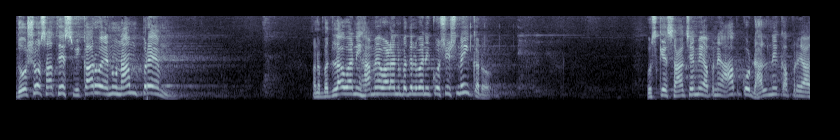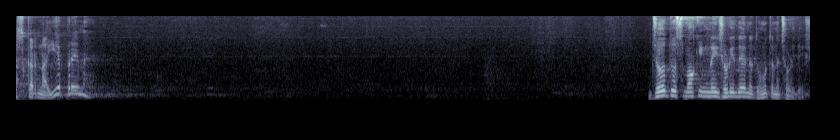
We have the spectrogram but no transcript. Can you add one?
દોષો સાથે સ્વીકારો, એનું નામ પ્રેમ. અને બદલાવવાની સામેવાળાને બદલવાની કોશિશ નહીં કરો उसके सांचे में अपने आप को ढालने का प्रयास करना ये प्रेम है જો તું સ્મોકિંગ નહીં છોડી દે ને તો હું તને છોડી દઈશ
